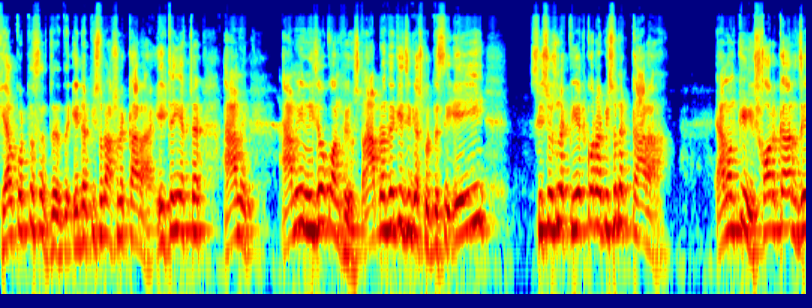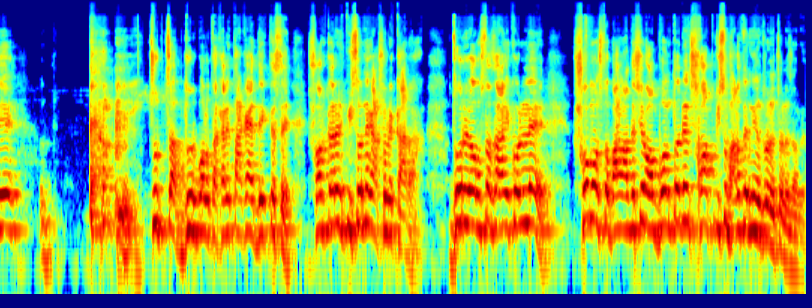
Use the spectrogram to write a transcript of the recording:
খেয়াল করতেছে এটার পিছনে আসলে কারা? এইটাই একটা আমি আমি নিজেও কনফিউজড আপনাদেরকে জিজ্ঞেস করতেছি, এই সিচুয়েশনটা ক্রিয়েট করার পিছনে কারা? এমনকি সরকার যে চুপচাপ, দুর্বলতা খালি তাকায় দেখতেছে, সরকারের পিছনে আসলে কারা? জরুরি অবস্থা জারি করলে সমস্ত বাংলাদেশের অভ্যন্তরীণ সব কিছু ভারতের নিয়ন্ত্রণে চলে যাবে।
